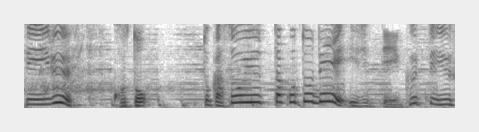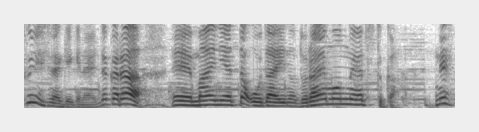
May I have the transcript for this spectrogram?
ていることとかそういったことでいじっていくっていうふうにしなきゃいけない。だから、え、前にやったお題のドラえもんのやつとか、ね、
